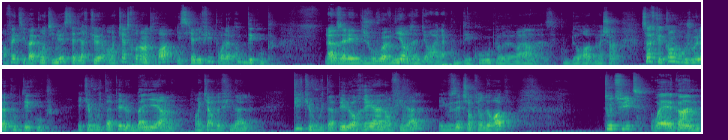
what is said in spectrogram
En fait, il va continuer, c'est-à-dire qu'en 83, il se qualifie pour la Coupe des coupes. Là, vous allez, je vous vois venir, vous allez me dire ah la Coupe des coupes, euh, voilà, c'est Coupe d'Europe, machin. Sauf que quand vous jouez la Coupe des coupes et que vous tapez le Bayern en quart de finale, puis que vous tapez le Real en finale et que vous êtes champion d'Europe, tout de suite, Ouais, quand même.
